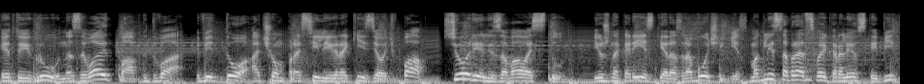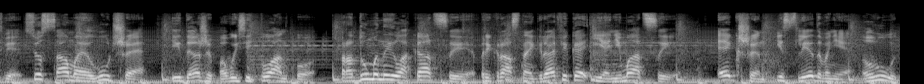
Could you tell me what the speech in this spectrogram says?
Эту игру называют PUBG 2, ведь то, о чем просили игроки сделать в PUBG, все реализовалось тут. Южнокорейские разработчики смогли собрать в своей королевской битве все самое лучшее и даже повысить планку. Продуманные локации, прекрасная графика и анимации, экшен, исследование, лут.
